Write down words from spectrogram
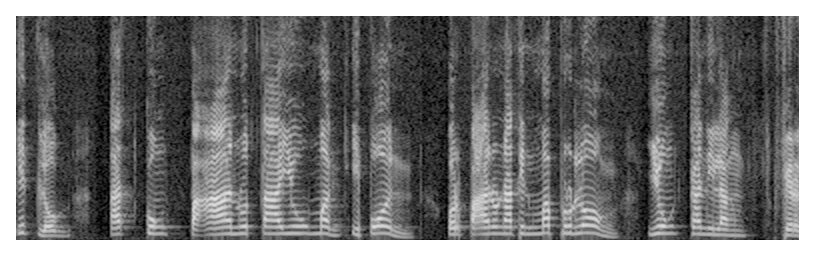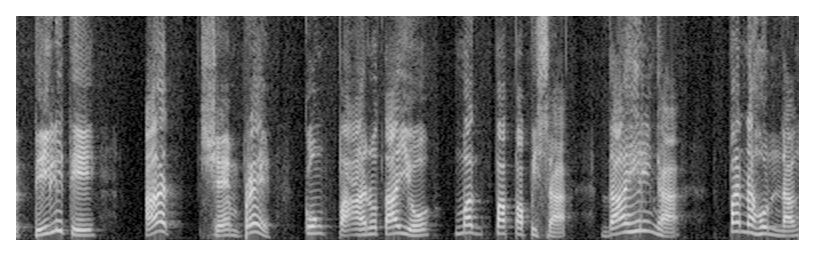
itlog at kung paano tayo mag-ipon or paano natin maprolong yung kanilang fertility at syempre kung paano tayo magpapapisa dahil nga panahon ng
